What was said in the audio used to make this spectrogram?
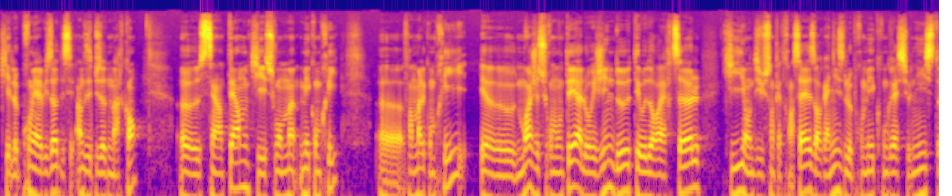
qui est le premier épisode et c'est un des épisodes marquants. Euh, c'est un terme qui est souvent ma- mécompris, euh, enfin mal compris. Moi, je suis remonté à l'origine de Théodore Herzl, qui en 1896 organise le premier congrès sioniste,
